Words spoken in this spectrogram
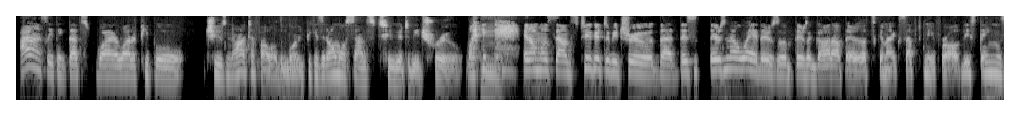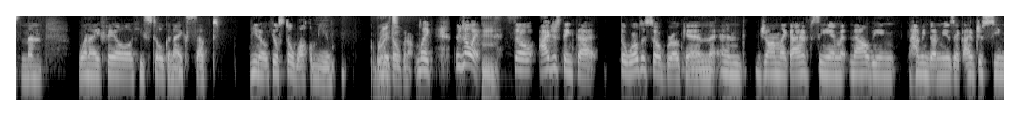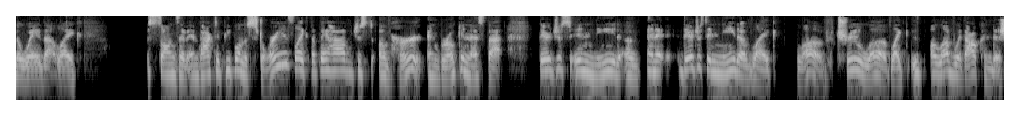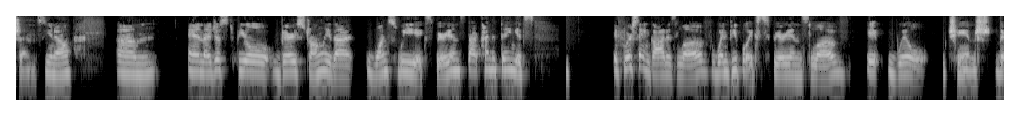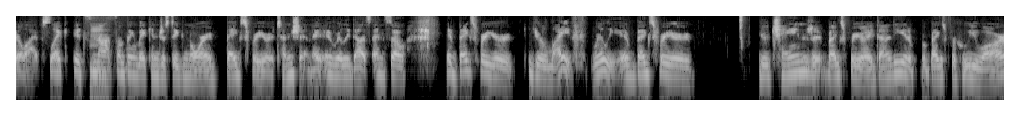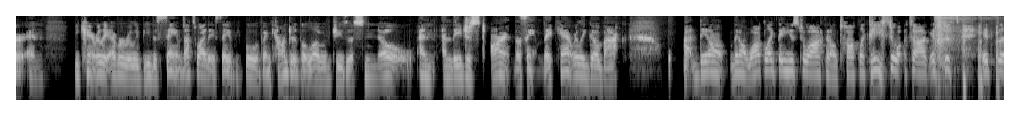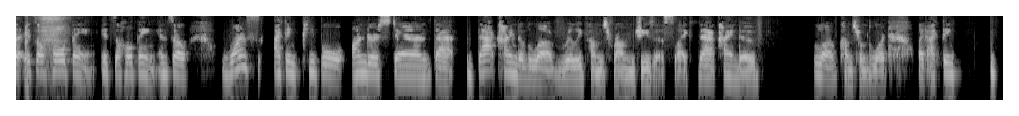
I honestly think that's why a lot of people choose not to follow the Lord because it almost sounds too good to be true. Like mm. it almost sounds too good to be true that this there's no way there's a there's a God out there that's going to accept me for all of these things and then when I fail he's still going to accept you know he'll still welcome you right. with open arms. Like there's no way. Mm. So I just think that the world is so broken. And Jon like I have seen now being having done music I've just seen the way that like songs have impacted people and the stories like that they have just of hurt and brokenness that they're just in need of and it, they're just in need of like love true love like a love without conditions you know? Um and i just feel very strongly that once we experience that kind of thing it's if we're saying god is love when people experience love it will change their lives. Like it's mm. not something they can just ignore. It begs for your attention. It, it, really does. And so it begs for your your life, really. It begs for your your change. It begs for your identity. It begs for who you are. And you can't really ever really be the same. That's why they say people who have encountered the love of Jesus know and and they just aren't the same. They can't really go back. Uh, they don't they don't walk like they used to walk. They don't talk like they used to talk. It's just it's a it's a whole thing. It's a whole thing. And so once i think people understand that that kind of love really comes from jesus like that kind of love comes from the lord like i think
